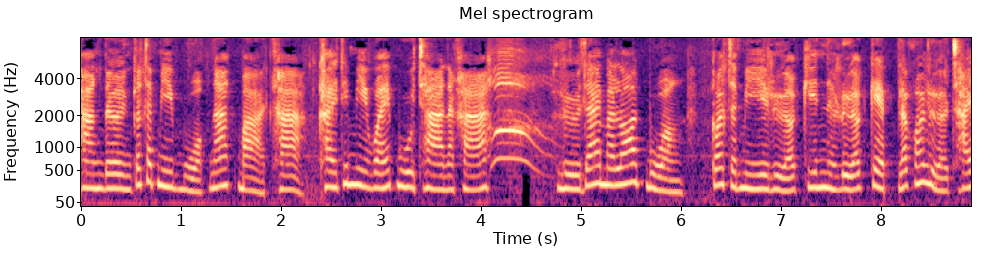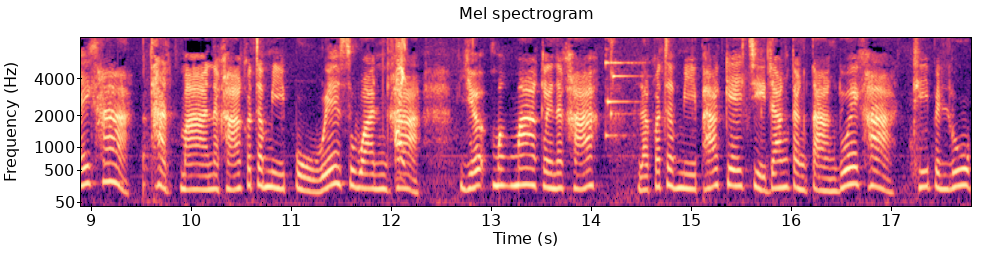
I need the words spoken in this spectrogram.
ทางเดินก็จะมีบวกนาคบาทค่ะ ใครที่มีไว้บูชานะคะ หรือได้มาลอดบ่วง ก็จะมีเหลือกินเหลือเก็บแล้วก็เหลือใช้ค่ะ ถัดมานะคะก็จะมีปู่เวสสุวรรณค่ะ เยอะมากๆเลยนะคะ แล้วก็จะมีพระเกจิดังต่างๆ ด้วยค่ะ ที่เป็นรูป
